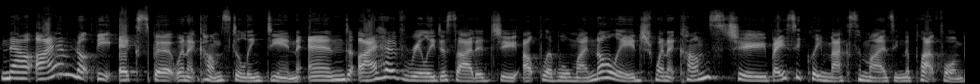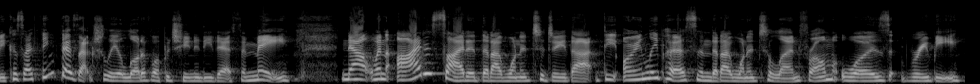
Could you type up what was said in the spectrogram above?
now, I am not the expert when it comes to LinkedIn, and I have really decided to uplevel my knowledge when it comes to basically maximizing the platform because I think there's actually a lot of opportunity there for me. Now, when I decided that I wanted to do that, the only person that I wanted to learn from was Ruby.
